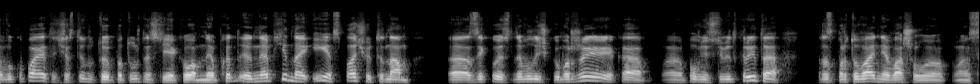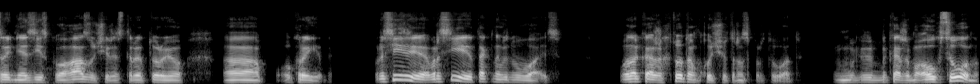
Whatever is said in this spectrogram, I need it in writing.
викупаєте частину тої потужності, яка вам необхідна, і сплачуєте нам з якоюсь невеличкою маржею, яка е, повністю відкрита, транспортування вашого е, середньоазійського газу через територію е, України. В Росії, в Росії так не відбувається. Вона каже, хто там хоче транспортувати. Ми кажемо, аукціон,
